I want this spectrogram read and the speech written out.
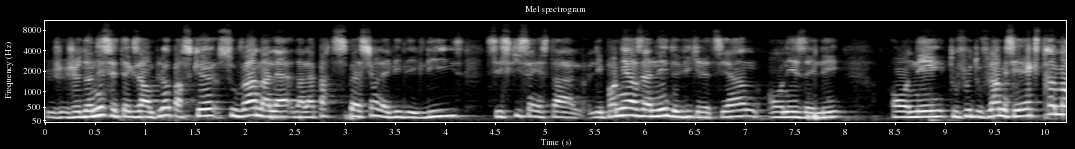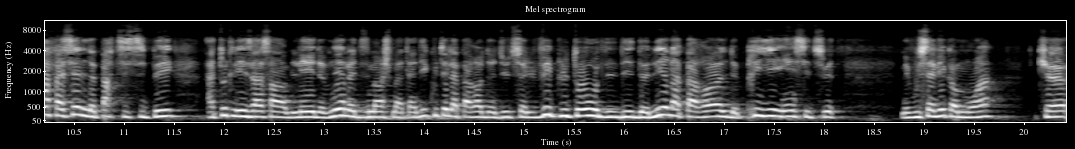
Je, donnais cet exemple-là parce que souvent, dans la, participation à la vie de l'Église, c'est ce qui s'installe. Les premières années de vie chrétienne, on est zélé, on est tout feu, tout flamme, mais c'est extrêmement facile de participer à toutes les assemblées, de venir le dimanche matin, d'écouter la parole de Dieu, de se lever plus tôt, de, de lire la parole, de prier et ainsi de suite. Mais vous savez comme moi que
